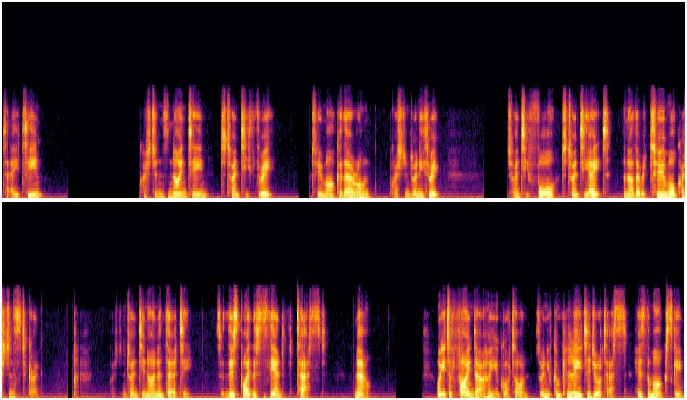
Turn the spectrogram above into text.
to 18. Questions 19 to 23 two marker there on question 23. 24 to 28. And now there are two more questions to go. Question 29 and 30. So at this point, this is the end of the test. Now, I want you to find out how you got on. So when you've completed your test, here's the mark scheme.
